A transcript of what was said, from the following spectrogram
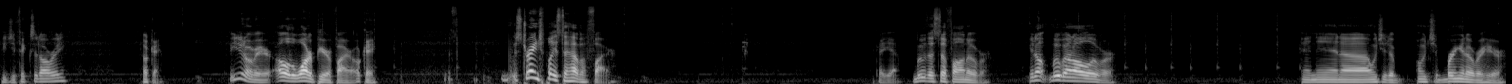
Did you fix it already? Okay. What are you doing over here? Oh, the water purifier. Okay. Strange place to have a fire. Okay, yeah. Move that stuff on over. You know, move it all over. And then uh, I want you to I want you to bring it over here.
